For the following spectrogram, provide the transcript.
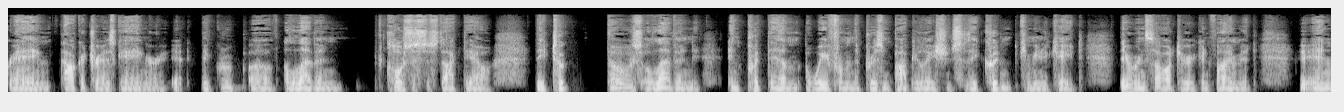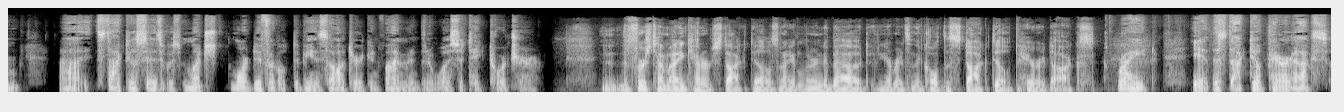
gang, Alcatraz gang, or eh, the group of 11 closest to Stockdale, they took those 11 and put them away from the prison population so they couldn't communicate. They were in solitary confinement. And uh, Stockdale says it was much more difficult to be in solitary confinement than it was to take torture. The first time I encountered Stockdale and I learned about, I think I read something called the Stockdale paradox. Right. Yeah, the Stockdale paradox.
